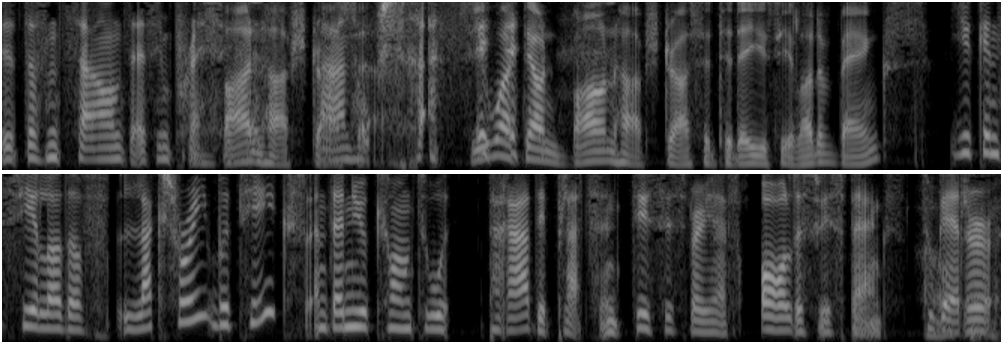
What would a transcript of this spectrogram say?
it doesn't sound as impressive. as Bahnhofstrasse. Bahnhofstrasse. You walk down Bahnhofstrasse today, you see a lot of banks. you can see a lot of luxury boutiques, and then you come to Paradeplatz, and this is where you have all the Swiss banks together Okay.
